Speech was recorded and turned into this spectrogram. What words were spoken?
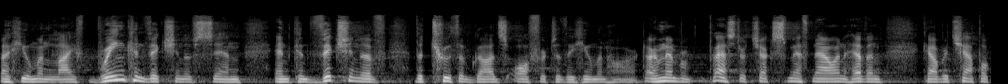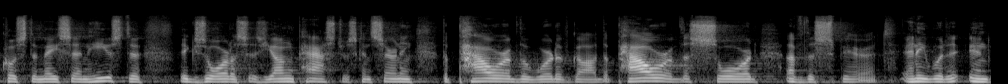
a human life bring conviction of sin and conviction of the truth of God's offer to the human heart. I remember Pastor Chuck Smith, now in heaven, Calvary Chapel, Costa Mesa, and he used to exhort us as young pastors concerning the power of the Word of God, the power of the sword of the Spirit. And he would in,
